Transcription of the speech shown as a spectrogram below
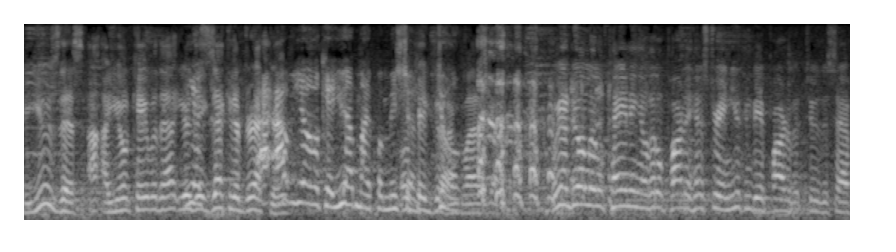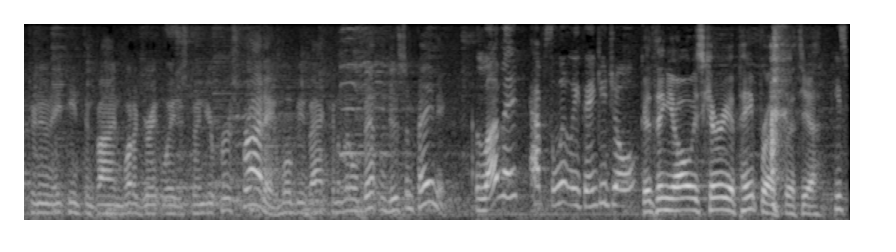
to use this. Uh, are you okay with that? You're the executive director. I, I, yeah, okay, you have my permission. Okay, good. Joe. I'm glad. I got it. We're going to do a little painting, a little part of history, and you can be a part of it too this afternoon, 18th and Vine. What a great way to spend your first Friday. We'll be back in a little bit and do some painting. Love it. Absolutely. Thank you, Joel. Good thing you always carry a paintbrush with you. He's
